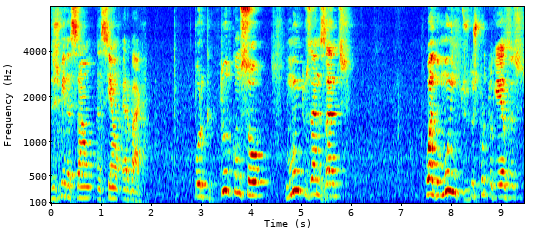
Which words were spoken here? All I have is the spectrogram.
de Geminação Ancião-Erbach porque tudo começou muitos anos antes, quando muitos dos portugueses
